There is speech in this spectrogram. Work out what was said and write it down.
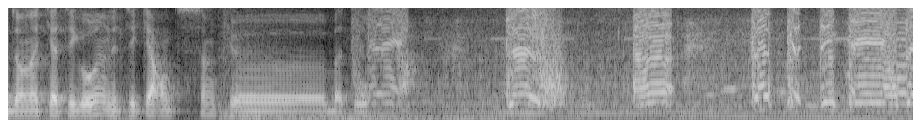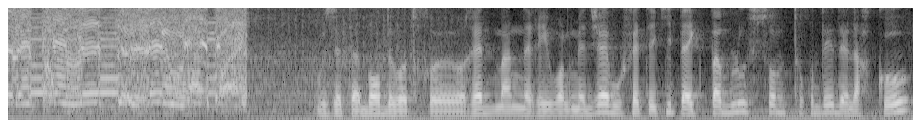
dans la catégorie, on était 45 bateaux. Vous êtes à bord de votre Redman Reworld Media. Vous faites équipe avec Pablo Santourde del Arco.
